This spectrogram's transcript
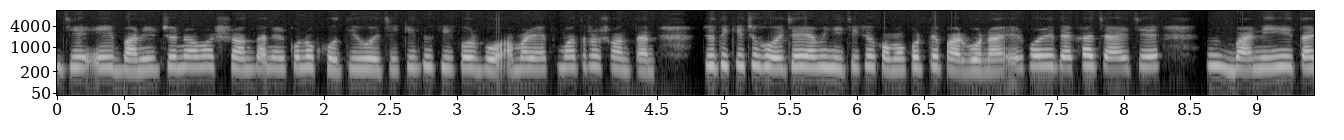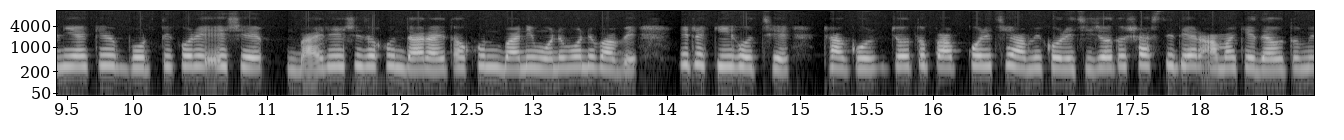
যে, এই বাণীর জন্য আমার সন্তানের কোনো ক্ষতি হয়েছে। কিন্তু কি করব? আমার একমাত্র সন্তান। যদি কিছু হয়ে যায়, আমি নিজেকে ক্ষমা করতে পারব না। এরপরে দেখা যায় যে, বাণী তানিয়াকে ভর্তি করে এসে বাইরে এসে যখন দাঁড়ায় তখন বাণী মনে মনে ভাবে এটা কি হচ্ছে? ঠাকুর, যত পাপ করেছি আমি করেছি, যত শাস্তি দেওয়ার আমাকে দাও, তুমি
